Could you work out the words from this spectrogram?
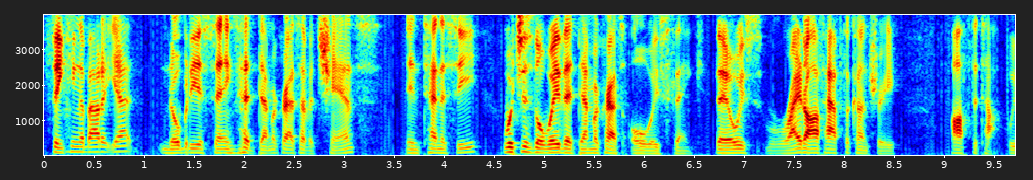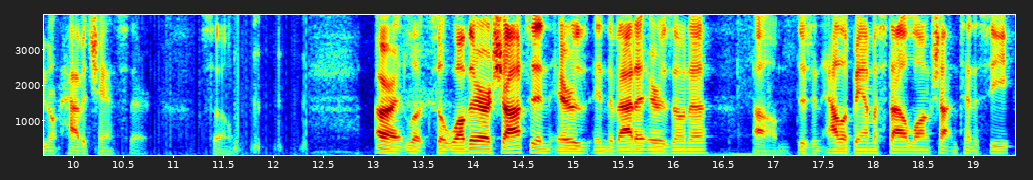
thinking about it yet. Nobody is saying that Democrats have a chance in Tennessee, which is the way that Democrats always think. They always write off half the country off the top. We don't have a chance there. So, all right, look. So while there are shots in Arizona, in Nevada, Arizona, um, there's an Alabama style long shot in Tennessee.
